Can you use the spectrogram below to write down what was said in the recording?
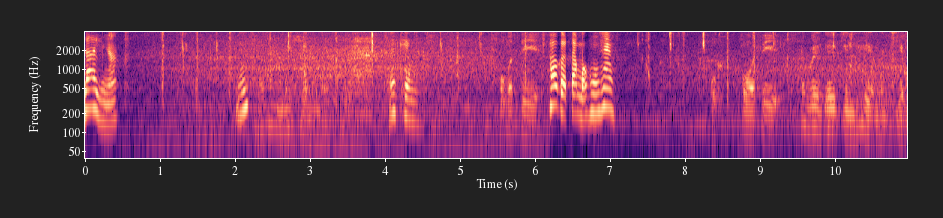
ได้อยู่นะมันไม่เค็มเลยไม่เค็ม ปกติเท่ากับตำบักฮงแห้งปกติถ้าไม่เคยกินที่มันเค็ม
